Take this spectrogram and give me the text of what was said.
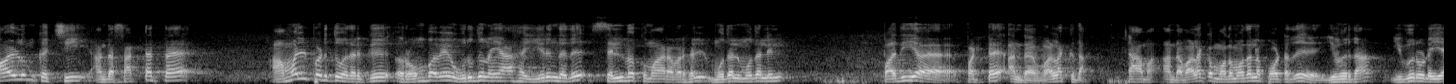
ஆளும் கட்சி அந்த சட்டத்தை அமல்படுத்துவதற்கு ரொம்பவே உறுதுணையாக இருந்தது செல்வகுமார் அவர்கள். முதல் முதலில் பதியப்பட்ட அந்த வழக்கு தான். ஆமாம் அந்த வழக்கை முத முதல்ல போட்டது இவர் தான். இவருடைய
